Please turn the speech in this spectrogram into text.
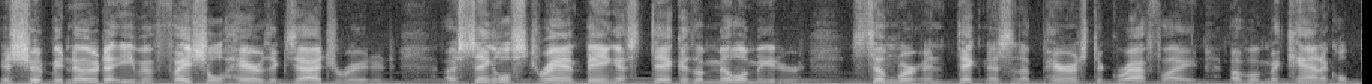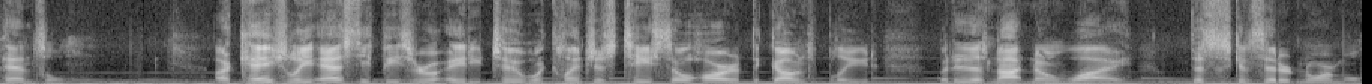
It should be noted that even facial hair is exaggerated, a single strand being as thick as a millimeter, similar in thickness and appearance to graphite, of a mechanical pencil. Occasionally SCP-082 will clench its teeth so hard that the gums bleed, but it is not known why. This is considered normal.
